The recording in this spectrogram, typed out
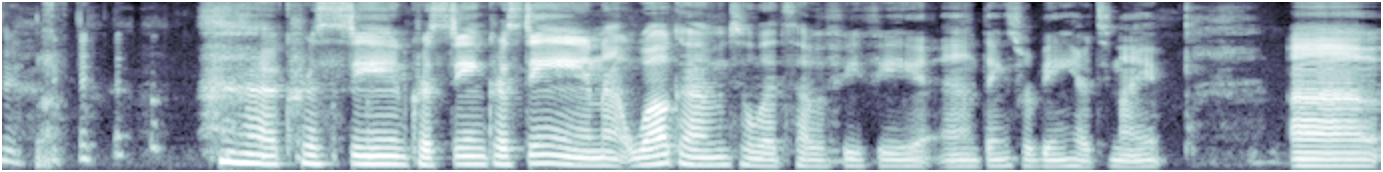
no. Christine, Christine, Christine, welcome to Let's Have a Fefe, and thanks for being here tonight. Uh,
